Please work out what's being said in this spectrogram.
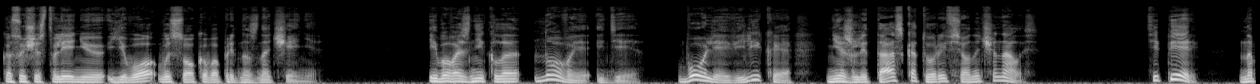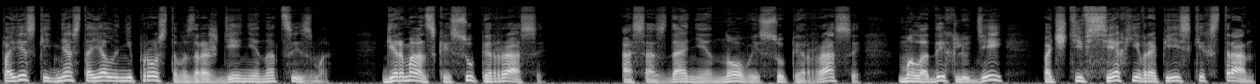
к осуществлению его высокого предназначения. Ибо возникла новая идея, более великая, нежели та, с которой все начиналось. Теперь на повестке дня стояло не просто возрождение нацизма, германской суперрасы, а создание новой суперрасы молодых людей почти всех европейских стран,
